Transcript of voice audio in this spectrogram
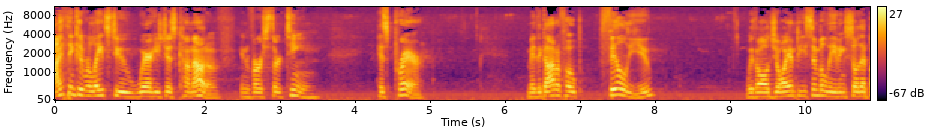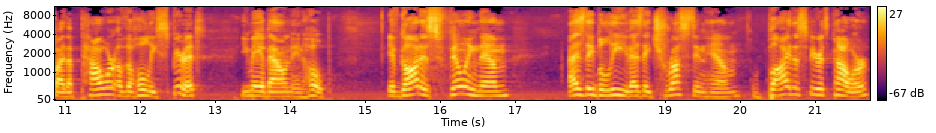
I think it relates to where he's just come out of in verse 13 his prayer. May the God of hope fill you with all joy and peace in believing, so that by the power of the Holy Spirit you may abound in hope. If God is filling them as they believe, as they trust in Him by the Spirit's power,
